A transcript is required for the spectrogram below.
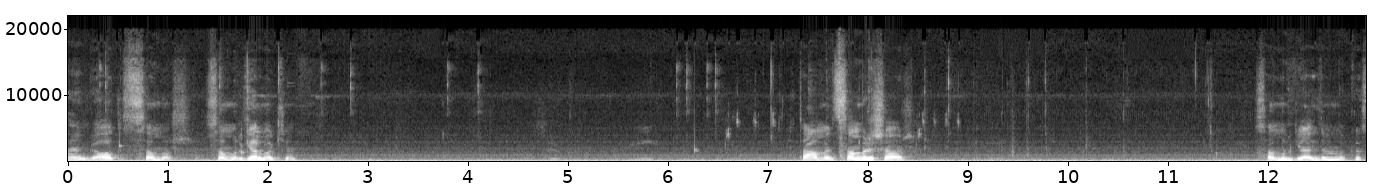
Hangout Summer. Summer gel bakayım. Tamam hadi Summer'ı çağır. Summer geldin mi kız?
